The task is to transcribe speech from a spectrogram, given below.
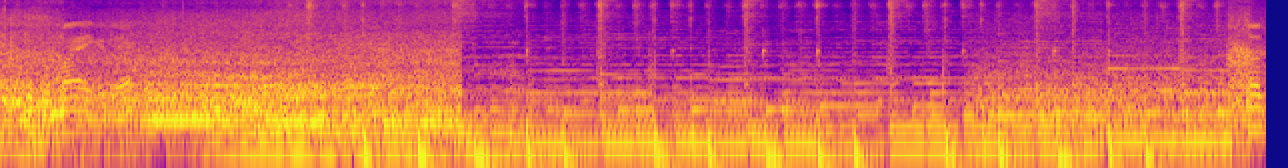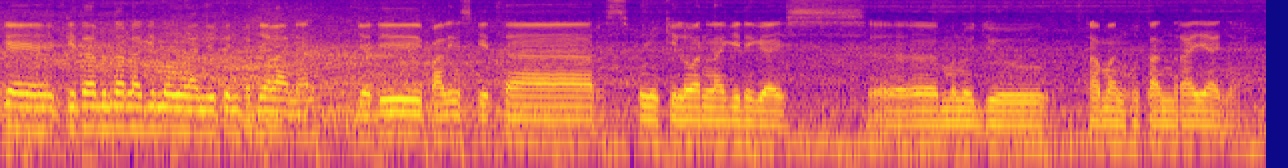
Itu Dumai gitu ya Oke, kita bentar lagi mau ngelanjutin perjalanan. Jadi paling sekitar 10 kiloan lagi nih guys eh, menuju Taman Hutan Rayanya.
